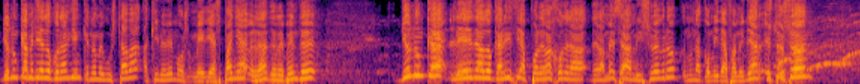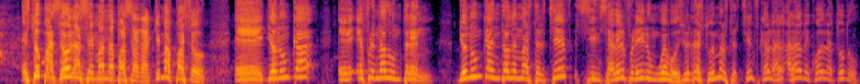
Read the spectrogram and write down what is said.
yo nunca me he liado con alguien que no me gustaba. Aquí bebemos media España, ¿verdad? De repente. Yo nunca le he dado caricias por debajo de la, de la mesa a mi suegro con una comida familiar. Estos son. Esto pasó la semana pasada. ¿Qué más pasó? Eh, yo nunca eh, he frenado un tren. Yo nunca he entrado en Masterchef sin saber freír un huevo. Es verdad, estuve en Masterchef, claro, ahora me cuadra todo.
